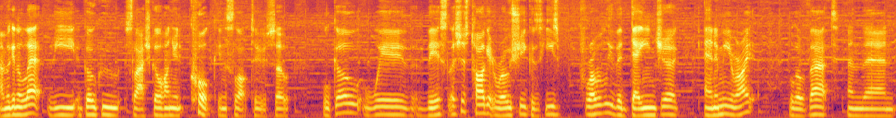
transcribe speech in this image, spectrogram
and we're going to let the Goku slash Gohan unit cook in slot 2. So we'll go with this. Let's just target Roshi because he's probably the danger enemy, right? We'll go with that. And then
